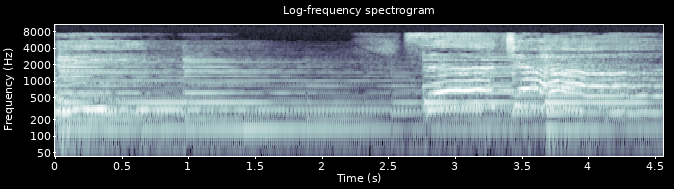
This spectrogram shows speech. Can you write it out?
me. Such a heart.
